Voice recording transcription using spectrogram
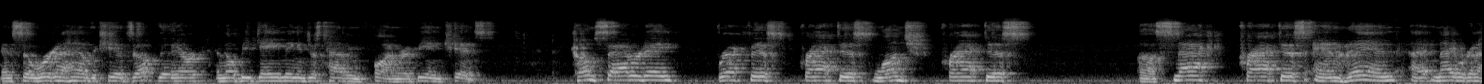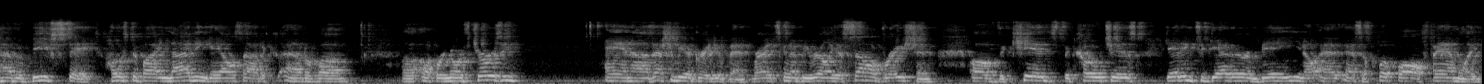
And so we're going to have the kids up there and they'll be gaming and just having fun, right? Being kids. Come Saturday, breakfast, practice, lunch, practice, uh, snack, practice, and then at night we're going to have a beef steak hosted by Nightingales out of, out of uh, Upper North Jersey. And uh, that should be a great event, right? It's going to be really a celebration of the kids, the coaches getting together and being, you know, as, as a football family.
